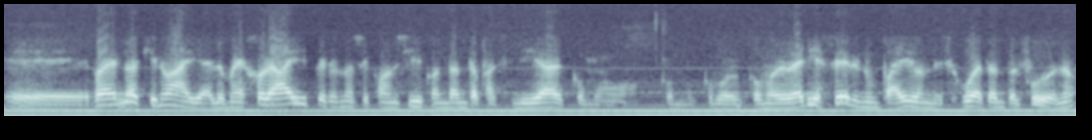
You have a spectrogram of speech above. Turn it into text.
eh, bueno, no es que no hay, a lo mejor hay, pero no se consigue con tanta facilidad como, como, como, como debería ser en un país donde se juega tanto el fútbol, ¿no?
